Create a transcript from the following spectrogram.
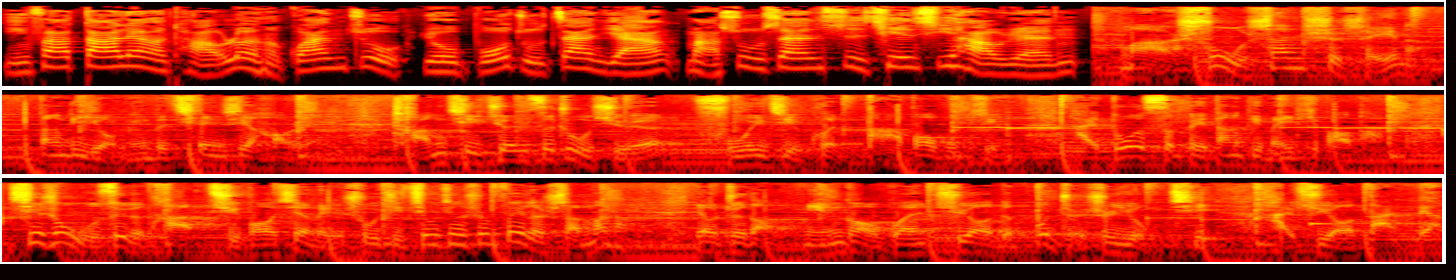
引发大量的讨论和关注。有博主赞扬马树山是迁西好人。马树山是谁呢？当地有名的迁西好人，长期捐资助学，扶危济困，打抱不平，还多次被当地媒体报道。七十五岁的他举报县委书记，究竟是为了什么呢？要知道，民告官需要的不只是勇气，还需要胆量。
